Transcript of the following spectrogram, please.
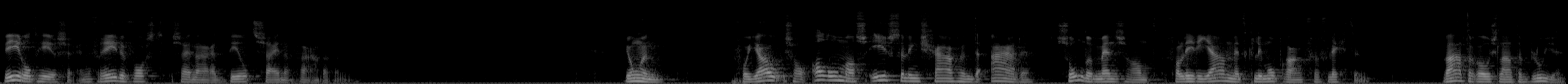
Wereldheerser en vredevorst zijn naar het beeld zijner vaderen. Jongen, voor jou zal alom als eerstelingsgaven de aarde, zonder mensenhand, valeriaan met klimoprang vervlechten, waterroos laten bloeien,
